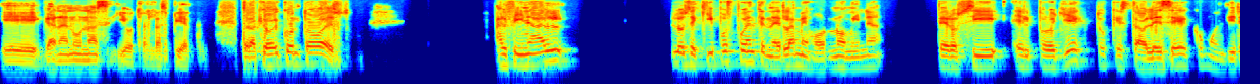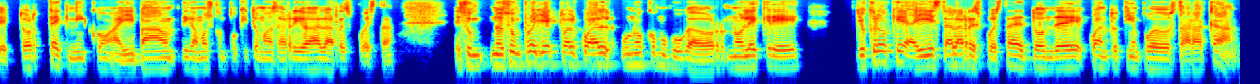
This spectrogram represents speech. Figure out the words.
eh, ganan unas y otras las pierden. Pero ¿a qué voy con todo esto? Al final, los equipos pueden tener la mejor nómina, pero si el proyecto que establece como el director técnico, ahí va, digamos que un poquito más arriba de la respuesta, es un, no es un proyecto al cual uno como jugador no le cree, yo creo que ahí está la respuesta de dónde, cuánto tiempo debo estar acá.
